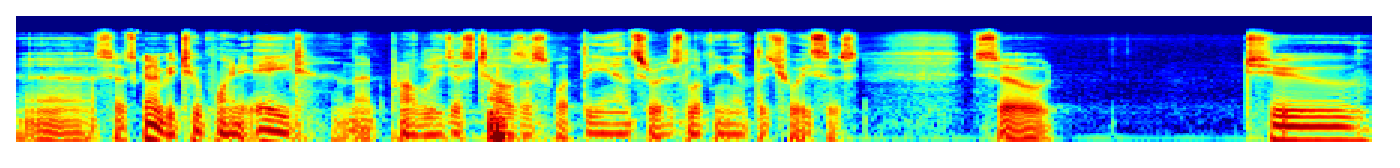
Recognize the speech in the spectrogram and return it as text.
Uh, so it's going to be 2.8, and that probably just tells us what the answer is looking at the choices. So 2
